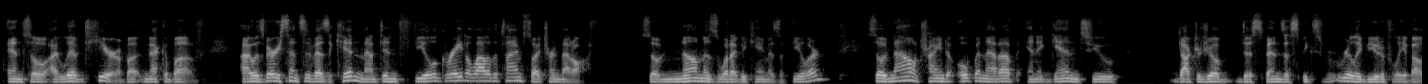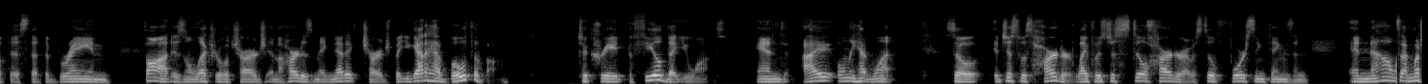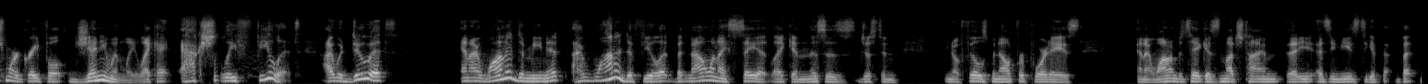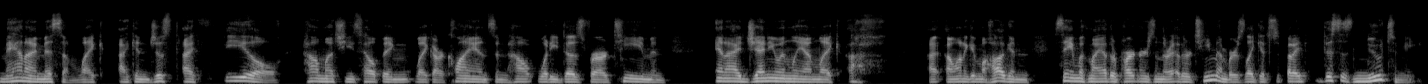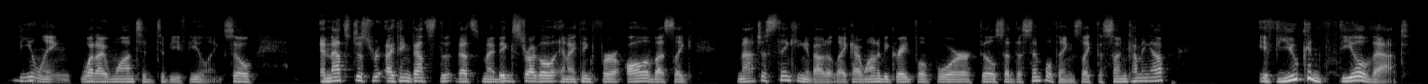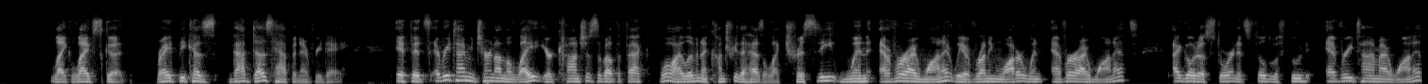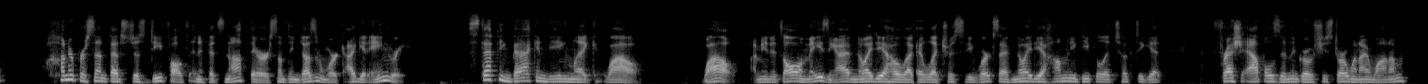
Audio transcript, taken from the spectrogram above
And so I lived here about neck above. I was very sensitive as a kid and that didn't feel great a lot of the time. So I turned that off. So numb is what I became as a feeler. So now trying to open that up and again to Dr. Joe Dispenza speaks really beautifully about this that the brain thought is an electrical charge and the heart is magnetic charge, but you got to have both of them to create the field that you want. And I only had one. So it just was harder. Life was just still harder. I was still forcing things and and now I'm much more grateful genuinely. Like I actually feel it. I would do it and I wanted to mean it. I wanted to feel it, but now when I say it, like, and this is just in, you know, Phil's been out for four days, and I want him to take as much time that he as he needs to get. But man, I miss him. Like, I can just I feel how much he's helping like our clients and how what he does for our team, and and I genuinely I'm like, oh. I, I want to give him a hug and same with my other partners and their other team members like it's but I this is new to me feeling what I wanted to be feeling so and that's just i think that's the that's my big struggle and i think for all of us like not just thinking about it like i want to be grateful for phil said the simple things like the sun coming up if you can feel that like life's good right? Because that does happen every day. If it's every time you turn on the light you're conscious about the fact whoa i live in a country that has electricity whenever i want it. We have running water whenever i want it. I go to a store and it's filled with food every time i want it. 100% that's just default. And if it's not there or something doesn't work i get angry. Stepping back and being like, wow, wow. I mean, it's all amazing. I have no idea how like electricity works. I have no idea how many people it took to get fresh apples in the grocery store when I want them.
